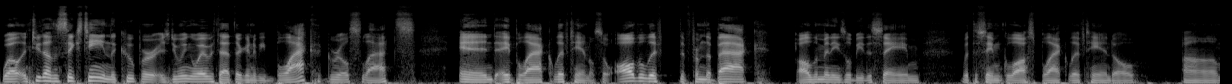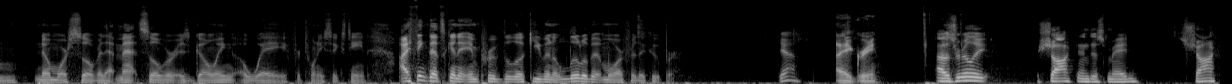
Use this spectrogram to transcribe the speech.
Well, in 2016, the Cooper is doing away with that. They're going to be black grill slats and a black lift handle. So all the lift from the back, all the minis will be the same with the same gloss black lift handle. Um, no more silver. That matte silver is going away for 2016. I think that's going to improve the look even a little bit more for the Cooper. Yeah, I agree. I was really shocked and dismayed. Shocked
